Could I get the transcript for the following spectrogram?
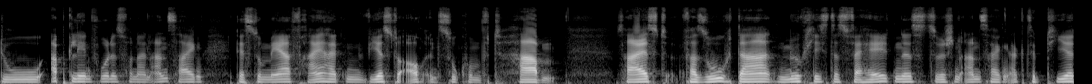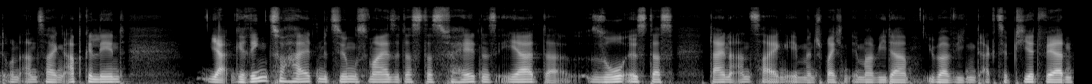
du abgelehnt wurdest von deinen Anzeigen, desto mehr Freiheiten wirst du auch in Zukunft haben. Das heißt, versuch da möglichst das Verhältnis zwischen Anzeigen akzeptiert und Anzeigen abgelehnt ja, gering zu halten, beziehungsweise dass das Verhältnis eher da so ist, dass deine Anzeigen eben entsprechend immer wieder überwiegend akzeptiert werden,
